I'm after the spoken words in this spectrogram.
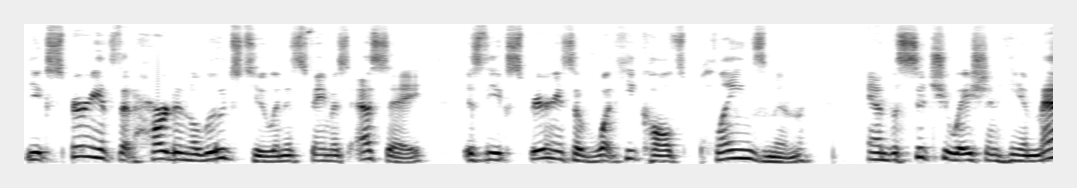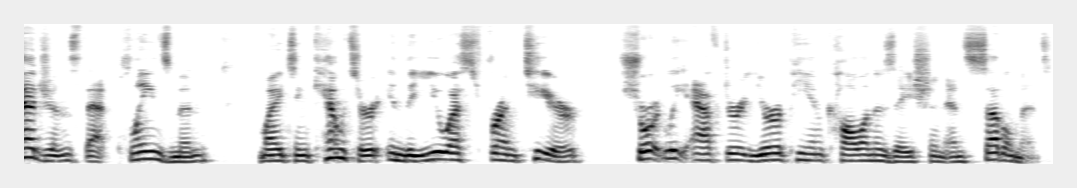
The experience that Hardin alludes to in his famous essay is the experience of what he calls plainsmen and the situation he imagines that plainsmen might encounter in the U.S. frontier shortly after European colonization and settlement.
